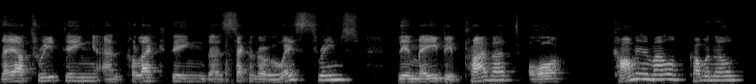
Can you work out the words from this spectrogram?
They are treating and collecting the secondary waste streams. They may be private or communal, communal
